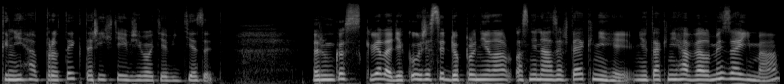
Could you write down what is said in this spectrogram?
kniha pro ty, kteří chtějí v životě vítězit. Runko, skvěle, děkuji, že jsi doplnila vlastně název té knihy. Mě ta kniha velmi zajímá,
